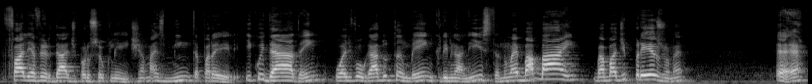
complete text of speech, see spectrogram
Fale a verdade para o seu cliente, jamais minta para ele. E cuidado, hein? O advogado também, criminalista, não é babá, hein? Babá de preso, né? É.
